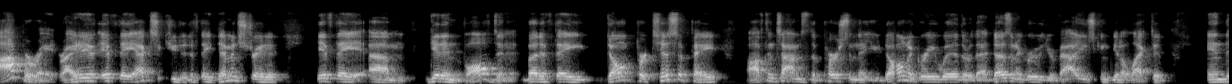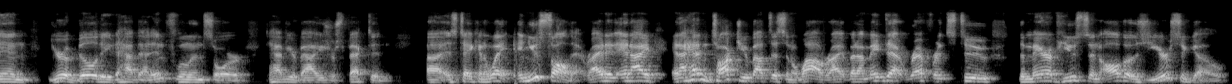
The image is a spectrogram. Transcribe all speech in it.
operate right? If they execute it if they demonstrate it if they um, get involved in it. But if they don't participate oftentimes the person that you don't agree with or that doesn't agree with your values can get elected. And then your ability to have that influence or to have your values respected uh, is taken away. And you saw that right? And, and i and i hadn't talked to you about this in a while right? But i made that reference to the mayor of houston all those years ago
